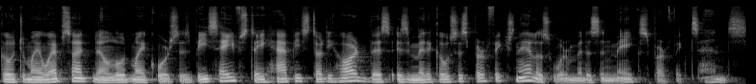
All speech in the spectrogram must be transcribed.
Go to my website, download my courses. Be safe, stay happy, study hard. This is Medicosis Perfectionalis, where medicine makes perfect sense.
